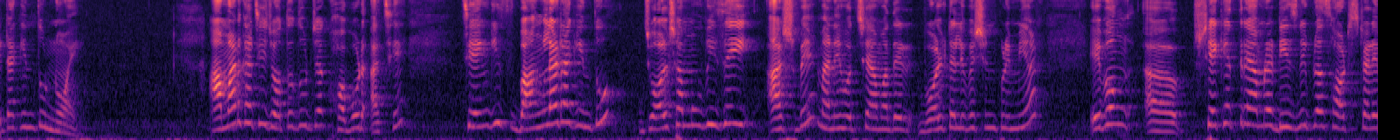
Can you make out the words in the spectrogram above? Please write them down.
এটা কিন্তু নয়। আমার কাছে যতদূর যা খবর আছে, চেঙ্গিস বাংলাটা কিন্তু জলসা মুভিজেই আসবে মানে হচ্ছে আমাদের ওয়ার্ল্ড টেলিভিশন প্রিমিয়ার, এবং সেক্ষেত্রে আমরা ডিজনি প্লাস হটস্টারে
